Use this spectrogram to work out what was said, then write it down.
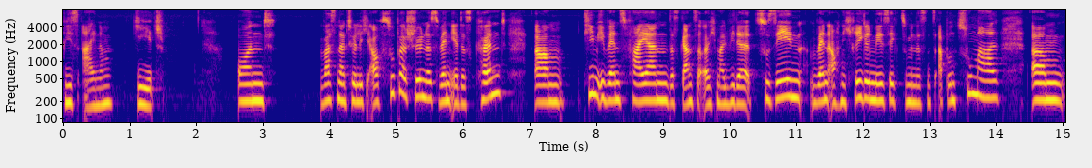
wie es einem geht. Und was natürlich auch super schön ist, wenn ihr das könnt, ähm, Team-Events feiern, das Ganze euch mal wieder zu sehen, wenn auch nicht regelmäßig, zumindest ab und zu mal ähm,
